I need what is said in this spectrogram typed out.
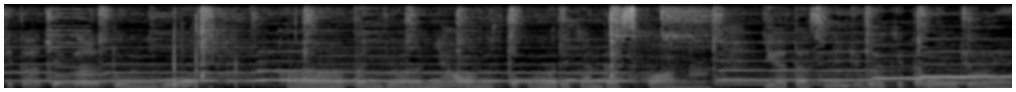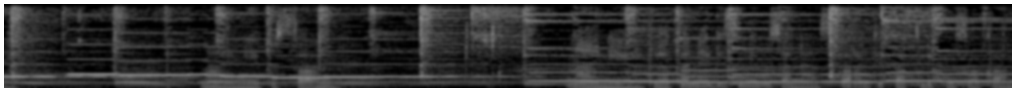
kita tinggal tunggu uh, penjualnya untuk memberikan respon. Nah di atas ini juga kita muncul nih. Nah ini pesan. Nah ini kelihatannya di sini pesannya. Sekarang kita klik misalkan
